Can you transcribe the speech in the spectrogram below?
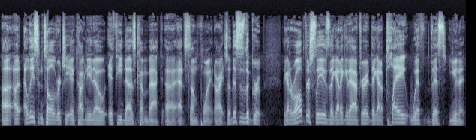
Uh, at least until Richie Incognito, if he does come back uh, at some point. All right, so this is the group. They got to roll up their sleeves. They got to get after it. They got to play with this unit.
